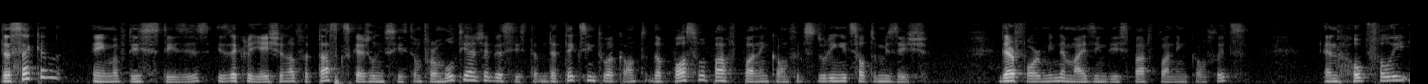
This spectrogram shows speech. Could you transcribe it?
The second aim of this thesis is the creation of a task scheduling system for a multi-AGV system that takes into account the possible path planning conflicts during its optimization, therefore minimizing these path planning conflicts and hopefully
